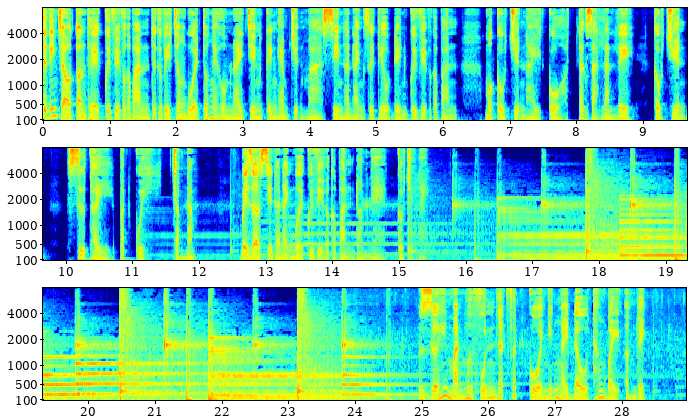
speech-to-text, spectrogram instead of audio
Xin kính chào toàn thể quý vị và các bạn. Thưa quý vị, trong buổi tối ngày hôm nay trên kênh Hẻm Chuyện Ma xin hân hạnh giới thiệu đến quý vị và các bạn một câu chuyện hay của tác giả Lan Lê, câu chuyện Sư Thầy Bắt Quỷ Trăm Năm. Bây giờ xin hân hạnh mời quý vị và các bạn đón nghe câu chuyện này. Dưới màn mưa phùn lất phất của những ngày đầu tháng 7 âm lịch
